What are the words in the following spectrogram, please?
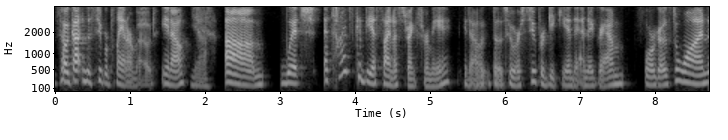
so I got into super planner mode, you know, Yeah. um, which at times can be a sign of strength for me. You know, those who are super geeky into Enneagram, four goes to one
